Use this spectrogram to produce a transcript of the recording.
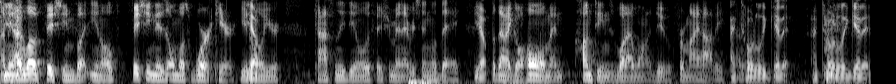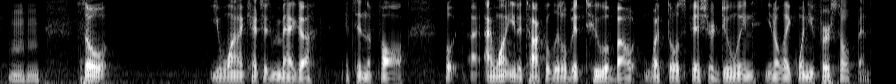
I mean, Yeah. I love fishing, but you know, fishing is almost work here. You Yep. know, you're constantly dealing with fishermen every single day. Yeah. But then I go home and hunting is what I want to do for my hobby. I mean, totally get it. I totally get it. Mm-hmm. So you want to catch a mega? It's in the fall, but I, I want you to talk a little bit too about what those fish are doing. You know, like when you first open.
